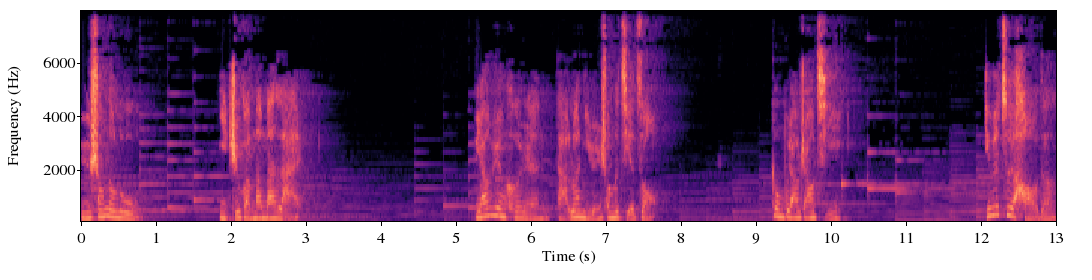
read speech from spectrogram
余生的路，你只管慢慢来。别让任何人打乱你人生的节奏，更不要着急，因为最好的，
